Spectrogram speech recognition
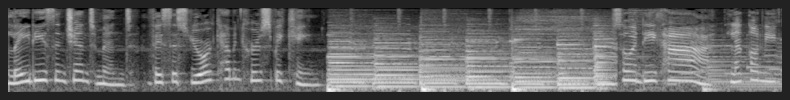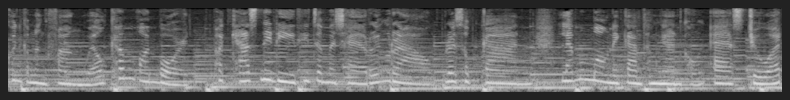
Ladies and gentlemen, this is your cabin crew speaking. สวัสดีค่ะ และตอนนี้คุณกำลังฟัง Welcome on Board podcast ดีๆ ที่จะมาแชร์เรื่องราว ประสบการณ์ และมุมมองในการทำงานของ Air Steward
